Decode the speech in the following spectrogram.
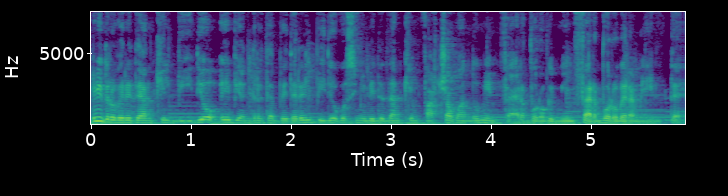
ritroverete anche il video e vi andrete a vedere il video così mi vedete anche in faccia quando mi infervoro, che mi infervoro veramente.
